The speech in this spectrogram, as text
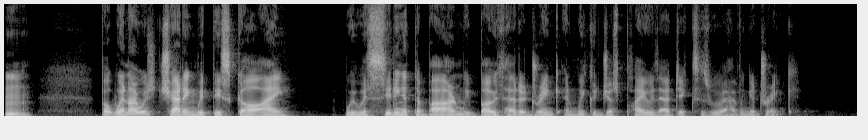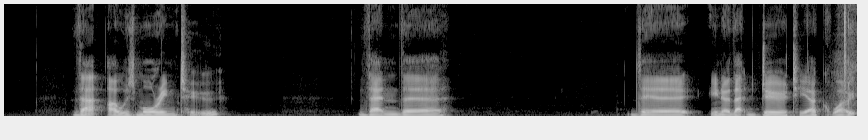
Hmm. But when I was chatting with this guy, we were sitting at the bar and we both had a drink and we could just play with our dicks as we were having a drink. That I was more into than the the you know that dirtier quote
